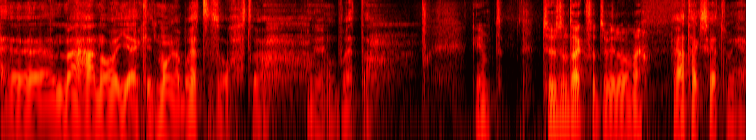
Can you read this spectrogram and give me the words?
Eh, men han har jäkligt många berättelser tror jag. Okej. Att berätta. Grymt. Tusen tack för att du ville vara med. Ja, tack så jättemycket.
